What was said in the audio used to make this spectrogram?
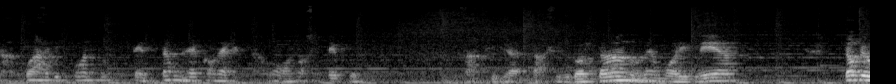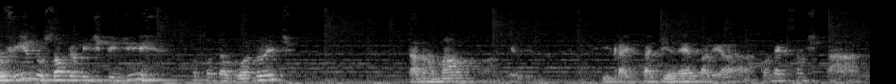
Aguarde enquanto tentamos reconectar. Bom, nosso tempo tá, já está se esgotando, né? Uma hora e meia. Estão me ouvindo? Só para me despedir? Vou dar boa noite. Está normal? Fica está direto ali, a conexão estável.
